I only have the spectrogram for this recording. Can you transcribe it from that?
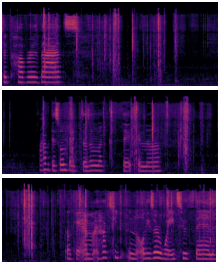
to cover that. Ah, I have this one, but it doesn't look thick enough. Okay, I might have to, no, these are way too thin.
